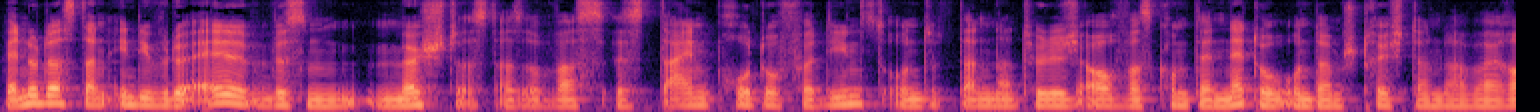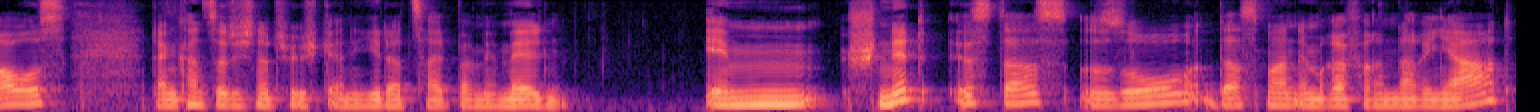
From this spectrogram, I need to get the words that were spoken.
Wenn du das dann individuell wissen möchtest, also was ist dein Bruttoverdienst und dann natürlich auch, was kommt der Netto unterm Strich dann dabei raus, dann kannst du dich natürlich gerne jederzeit bei mir melden. Im Schnitt ist das so, dass man im Referendariat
